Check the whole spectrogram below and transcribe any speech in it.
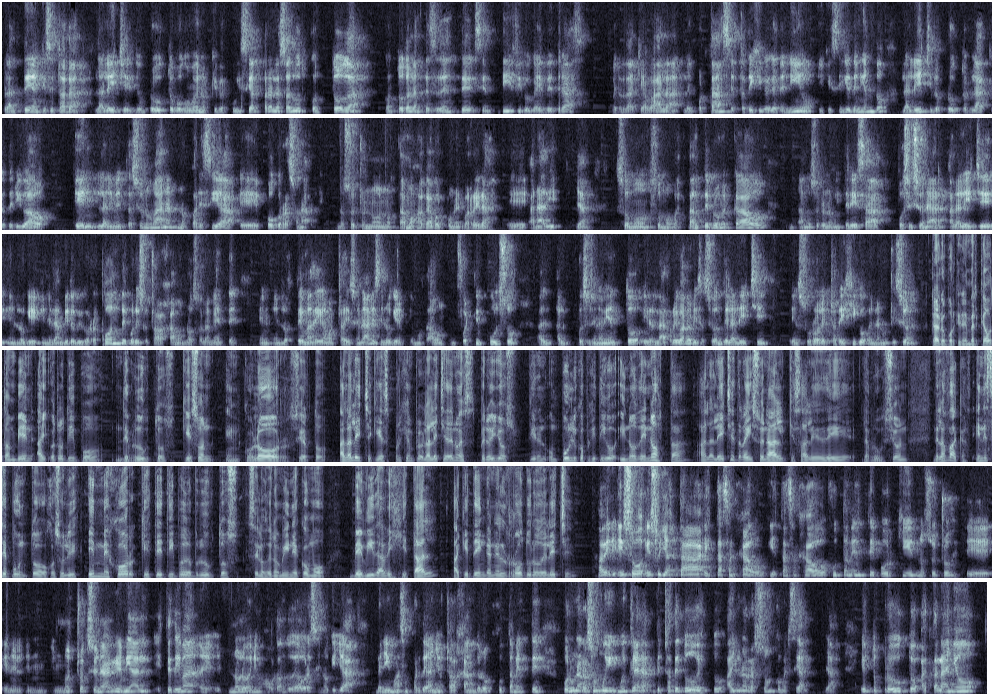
plantean que se trata la leche de un producto poco menos que perjudicial para la salud, con, toda, con todo el antecedente científico que hay detrás ¿verdad?, que avala la importancia estratégica que ha tenido y que sigue teniendo la leche y los productos lácteos derivados en la alimentación humana, nos parecía eh, poco razonable. Nosotros no, no, estamos acá por poner barreras eh, a nadie, ¿ya? Somos, somos bastante pro mercado, a nosotros nos interesa posicionar a la leche en, lo que, en el ámbito que corresponde, por eso trabajamos no solamente en, en los temas, digamos, tradicionales, sino que hemos dado un, un fuerte impulso al, posicionamiento y la revalorización de la leche en su rol estratégico en la nutrición. Claro, porque en el mercado también hay otro tipo de productos que son en color, ¿cierto? A la leche, que es, por ejemplo, la leche de nuez, pero ellos tienen un público objetivo y no denosta a la leche tradicional que sale de la producción de las vacas. En ese punto, José Luis, ¿es mejor que este tipo de productos se los denomine como bebida vegetal a que tengan el rótulo de leche? A ver, eso, eso ya está, está zanjado y está zanjado justamente porque nosotros eh, en, nuestro accionar gremial este tema eh, no lo venimos abordando de ahora, sino que ya venimos hace un par de años trabajándolo justamente por una razón muy, muy clara. Detrás de todo esto hay una razón comercial. ¿ya? Estos productos hasta el año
